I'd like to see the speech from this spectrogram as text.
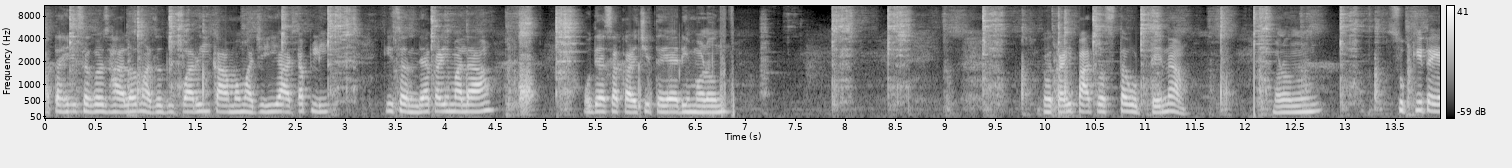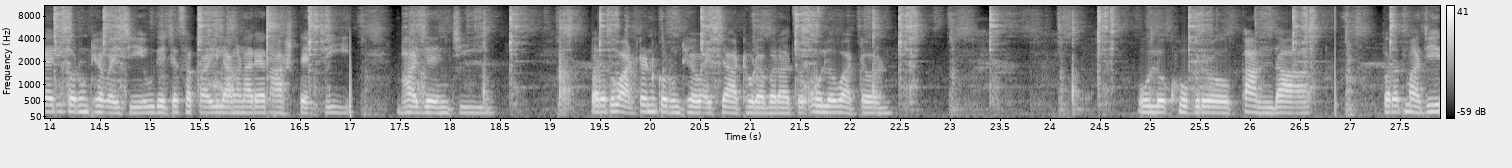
आता हे सगळं झालं माझं दुपारी कामं माझी ही आटपली की संध्याकाळी मला उद्या सकाळची तयारी म्हणून सकाळी पाच वाजता उठते ना. म्हणून सुकी तयारी करून ठेवायची उद्याच्या सकाळी लागणाऱ्या नाश्त्याची भाज्यांची. परत वाटण करून ठेवायचं आठवड्याभराचं ओलं वाटण. ओलं खोबरं कांदा परत माझी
